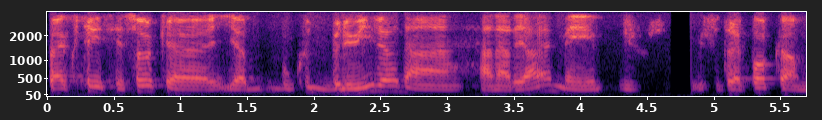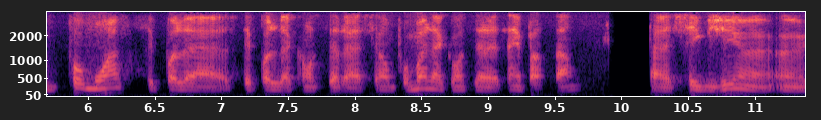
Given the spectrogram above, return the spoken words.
Ben, écoutez, c'est sûr qu'il y a beaucoup de bruit là dans en arrière, mais je, voudrais pas comme pour moi c'est pas la c'est pas la considération. Pour moi la considération importante, euh, c'est que j'ai un,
